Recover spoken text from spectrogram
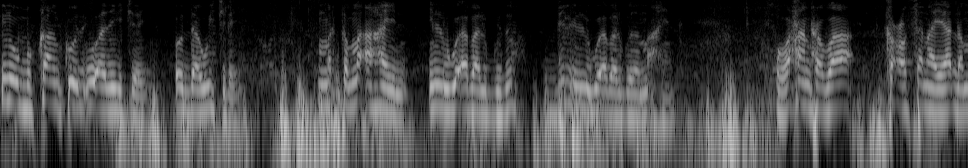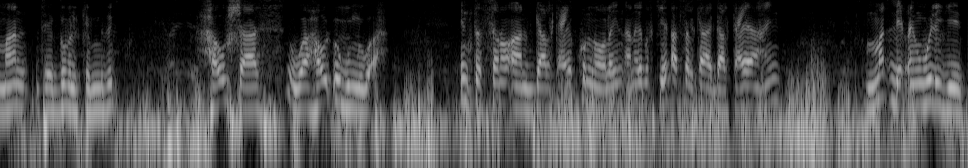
inuu bukaankooda u adeegi jiray oo daawi jiray. Marka ma ahayn in lagu abaalgudo dil in lagu abaalgudo ma ahayn. Waxaan rabaa ka codsanayaa dhammaan reer gobolka mudug hawshaas waa hawl ugunug ah. Inta sanoo aan gaalkacyo ku noolayn anaga dadkii asalkaa gaalkacyo ahayn ma dhicin weligeed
